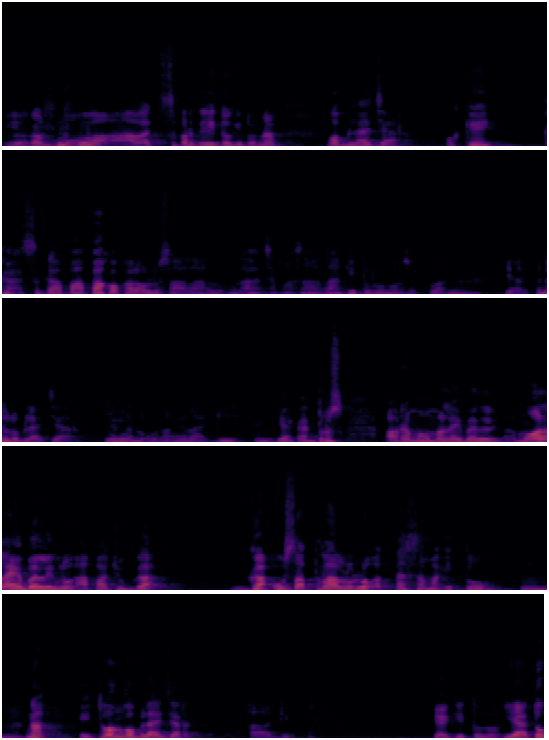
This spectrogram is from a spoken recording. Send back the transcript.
ya kan wah, seperti itu gitu. Nah, gua belajar. Oke, gak segak apa-apa kok kalau lu salah, lu nggak ada masalah gitu loh maksud gua. Ya, bener lu belajar, jangan lu ulangin lagi. Ya kan, terus orang mau melabel mau labelin lu apa juga, gak usah terlalu lu attach sama itu. Nah, itu yang gua belajar eh, di kayak gitu loh. Ya itu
